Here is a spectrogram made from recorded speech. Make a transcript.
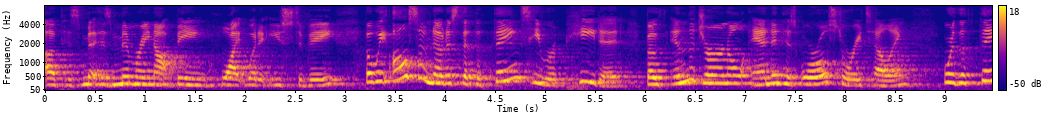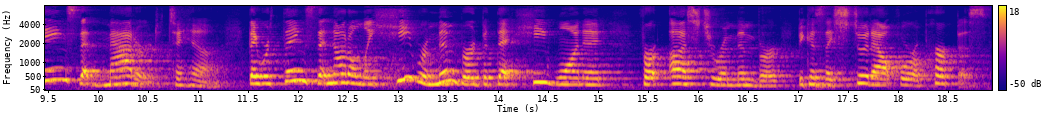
of his, his memory not being quite what it used to be. But we also noticed that the things he repeated, both in the journal and in his oral storytelling, were the things that mattered to him. They were things that not only he remembered, but that he wanted for us to remember because they stood out for a purpose.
